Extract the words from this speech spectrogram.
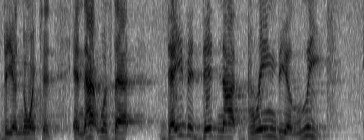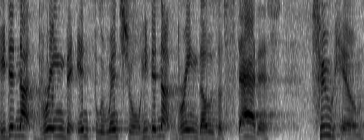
the anointed. And that was that David did not bring the elite he did not bring the influential, he did not bring those of status to him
